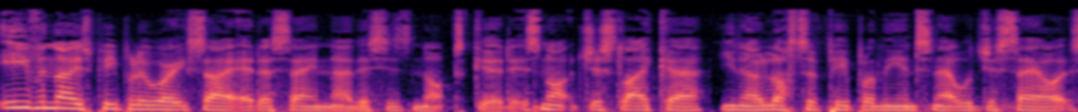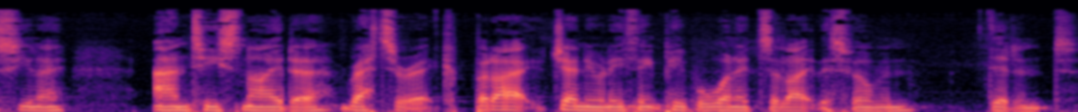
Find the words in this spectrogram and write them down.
even those people who were excited are saying, no, this is not good. It's not just like a you know, lots of people on the internet will just say, oh, it's you know, anti-Snyder rhetoric. But I genuinely think people wanted to like this film and didn't.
